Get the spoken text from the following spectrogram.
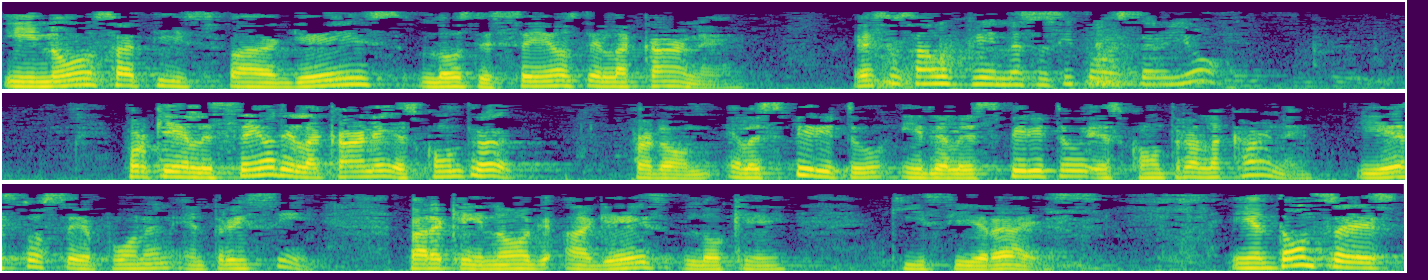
Y no satisfaguéis los deseos de la carne. Eso es algo que necesito hacer yo. Porque el deseo de la carne es contra, perdón, el espíritu y del espíritu es contra la carne. Y estos se oponen entre sí, para que no hagáis lo que quisierais. Y entonces,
